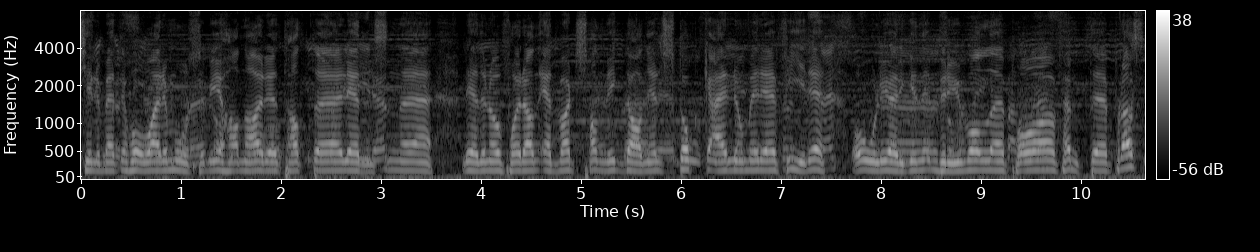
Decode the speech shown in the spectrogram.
kilometer. Håvard Moseby han har tatt ledelsen. Leder nå foran Edvard Sandvik. Daniel Stokk er nummer fire. Og Ole Jørgen Bruvoll på femteplass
